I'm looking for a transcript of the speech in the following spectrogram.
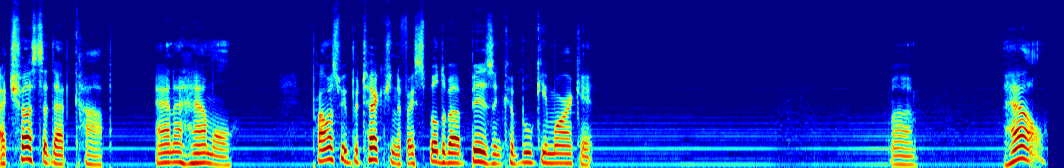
I trusted that cop, Anna Hamill. Promised me protection if I spilled about Biz in Kabuki Market. Hell.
